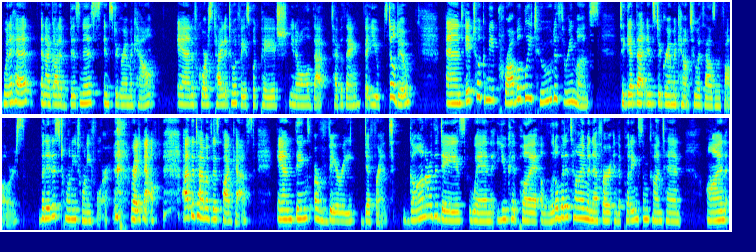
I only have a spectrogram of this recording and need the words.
went ahead and I got a business Instagram account and, of course, tied it to a Facebook page, you know, all of that type of thing that you still do. And it took me probably two to three months to get that Instagram account to a thousand followers. But it is 2024 right now at the time of this podcast. And things are very different. Gone are the days when you could put a little bit of time and effort into putting some content on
